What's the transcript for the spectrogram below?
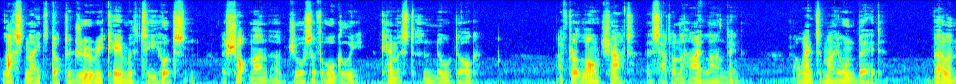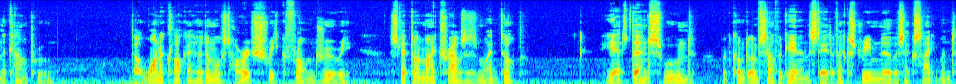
Last night Dr. Drury came with T. Hudson, a shopman of Joseph Ogilvy, chemist and no dog. After a long chat, they sat on the high landing. I went to my own bed, Bell in the camp room. About one o'clock I heard a most horrid shriek from Drury, slipped on my trousers and went up. He had then swooned, but come to himself again in a state of extreme nervous excitement,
